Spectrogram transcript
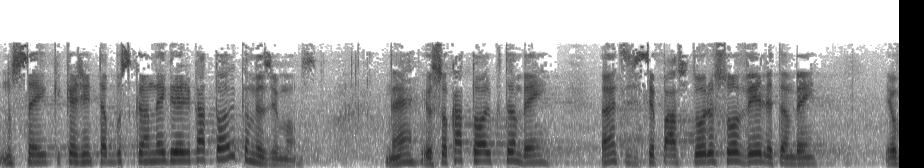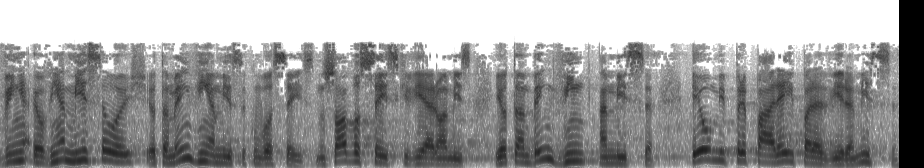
não sei o que, que a gente está buscando na igreja católica, meus irmãos. Né? Eu sou católico também. Antes de ser pastor, eu sou ovelha também. Eu vim, eu vim à missa hoje. Eu também vim à missa com vocês. Não só vocês que vieram à missa. Eu também vim à missa. Eu me preparei para vir à missa.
